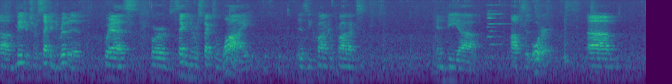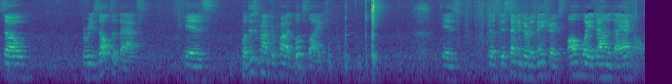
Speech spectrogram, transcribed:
uh, matrix for second derivative, whereas for second with respect to y is the Kronecker product in the uh, opposite order. Um, so the result of that is what this product looks like is this, this second derivative matrix all the way down the diagonal.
